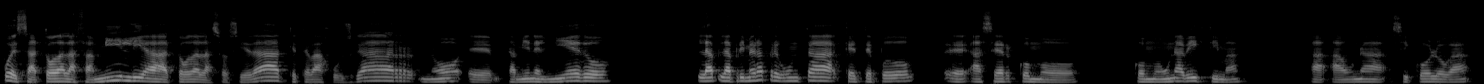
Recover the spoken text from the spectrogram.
pues a toda la familia, a toda la sociedad que te va a juzgar, ¿no? Eh, también el miedo. La, primera pregunta que te puedo eh, hacer como, como una víctima a, una psicóloga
